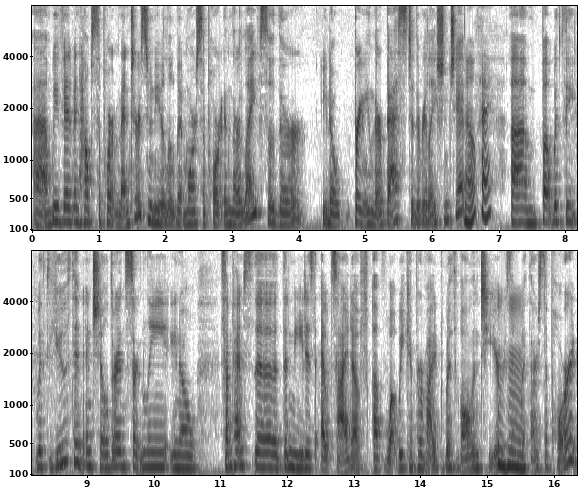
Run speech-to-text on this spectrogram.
um, we've even helped support mentors who need a little bit more support in their life, so they're you know bringing their best to the relationship. Okay. Um, but with the with youth and, and children, certainly you know sometimes the the need is outside of of what we can provide with volunteers and with our support.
